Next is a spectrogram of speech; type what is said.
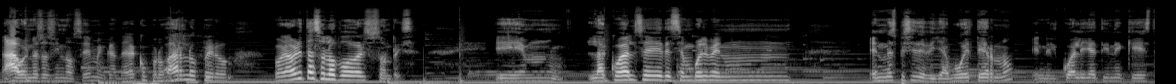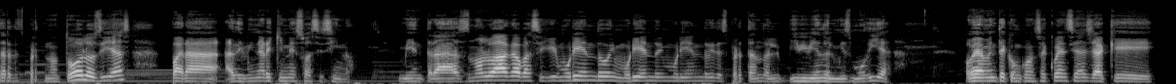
Ah, bueno, eso sí no sé, me encantaría comprobarlo, pero por ahorita solo puedo ver su sonrisa. Em, la cual se desenvuelve en un en una especie de déjà vu eterno, en el cual ella tiene que estar despertando todos los días para adivinar quién es su asesino. Mientras no lo haga, va a seguir muriendo y muriendo y muriendo y despertando y viviendo el mismo día. Obviamente con consecuencias, ya que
